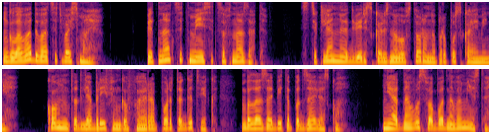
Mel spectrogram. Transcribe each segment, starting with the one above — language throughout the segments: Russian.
Глава 28. 15 месяцев назад. Стеклянная дверь скользнула в сторону, пропуская меня. Комната для брифингов аэропорта Гетвик была забита под завязку. Ни одного свободного места.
